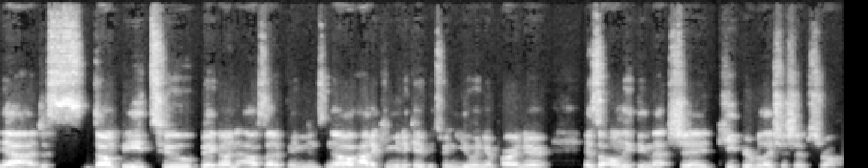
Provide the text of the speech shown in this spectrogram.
yeah, just don't be too big on outside opinions. Know how to communicate between you and your partner is the only thing that should keep your relationship strong.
